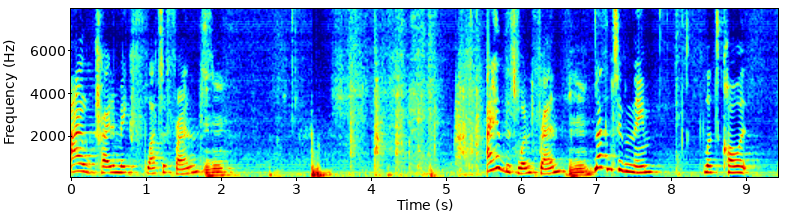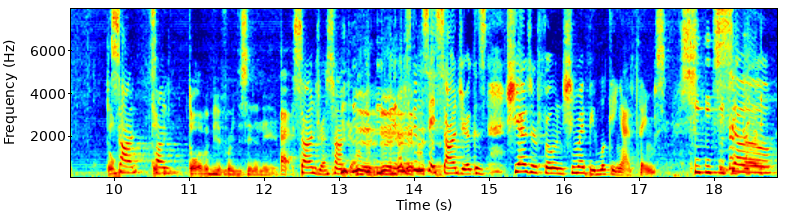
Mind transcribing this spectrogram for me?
I try to make lots of friends. Mm-hmm. I had this one friend. Mm-hmm. Not gonna say the name. Let's call it Don't San- be, don't, be, don't ever be afraid to say the name. uh, Sandra. Sandra. I'm just gonna say Sandra because she has her phone. She might be looking at things. so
